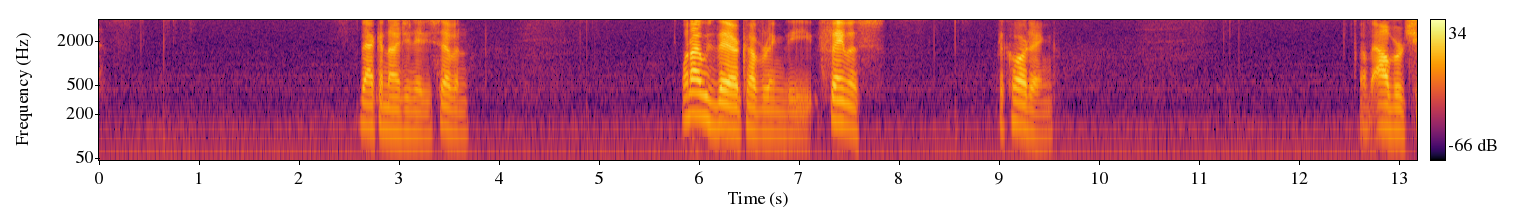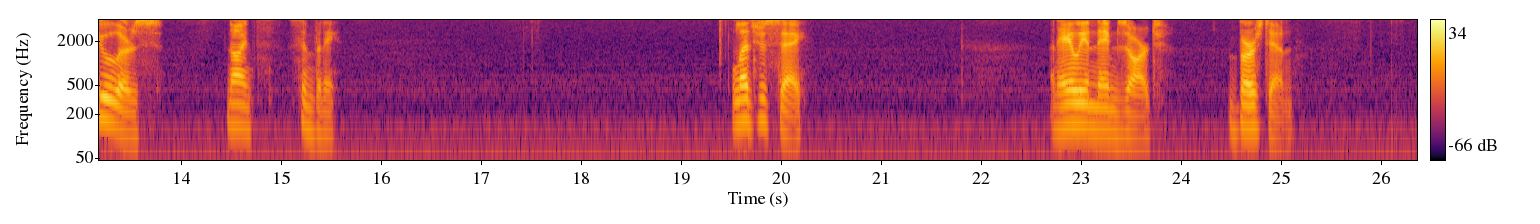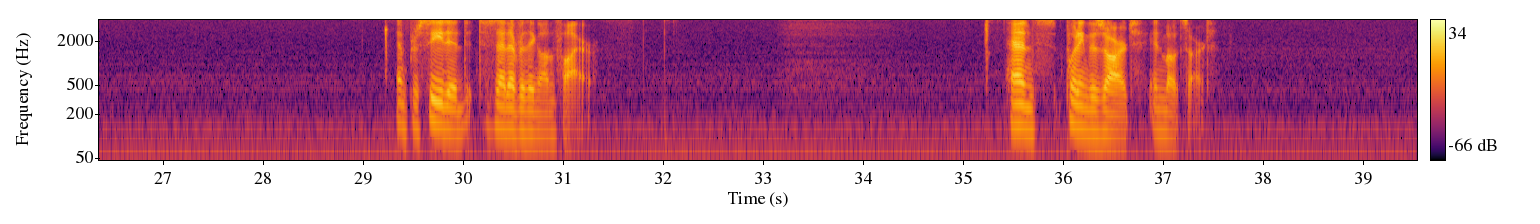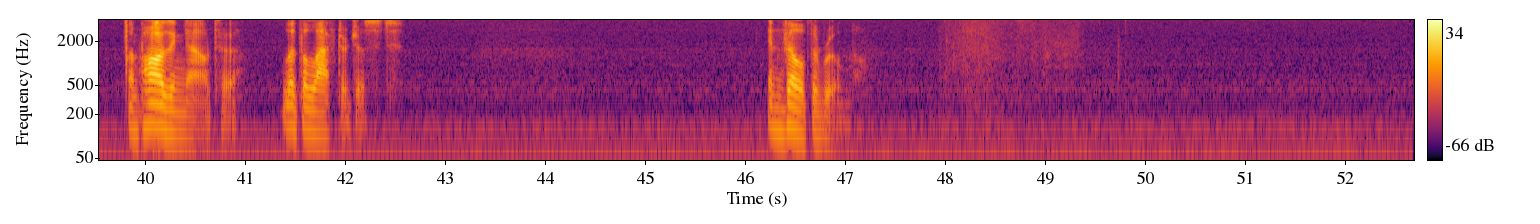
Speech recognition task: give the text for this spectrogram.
back in 1987 when I was there covering the famous recording of Albert Schuler's Ninth Symphony. Let's just say an alien named Zart burst in and proceeded to set everything on fire. Hence, putting the Zart in Mozart. I'm pausing now to let the laughter just envelop the room.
